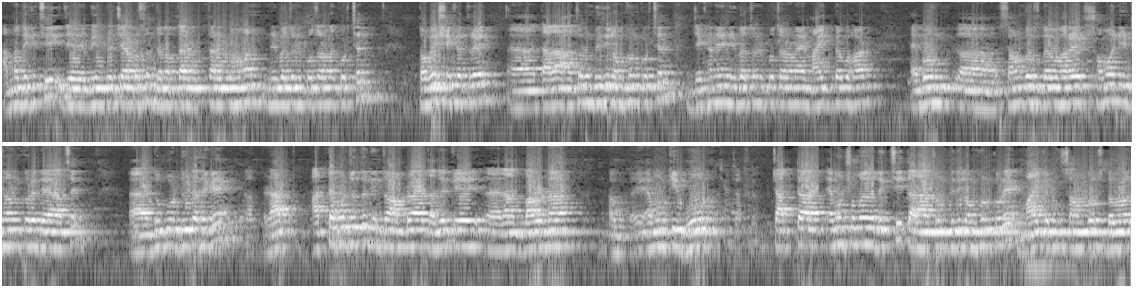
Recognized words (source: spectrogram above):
আমরা দেখেছি যে বিএনপির চেয়ারপারসন জনাব তার- তারেক রহমান নির্বাচনী প্রচারণা করছেন। তবে সেক্ষেত্রে তারা আচরণ বিধি লঙ্ঘন করছেন, যেখানে নির্বাচনী প্রচারণায় মাইক ব্যবহার এবং সাউন্ড বক্স ব্যবহারের সময় নির্ধারণ করে দেয়া আছে। দুপুর দুইটা থেকে রাত আটটা পর্যন্ত কিন্তু আমরা তাদেরকে রাত বারোটা এমনকি ভোর চারটা এমন সময়ও দেখছি তারা আচরণবিধি লঙ্ঘন করে মাইক এবং সাউন্ড বক্স ব্যবহার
